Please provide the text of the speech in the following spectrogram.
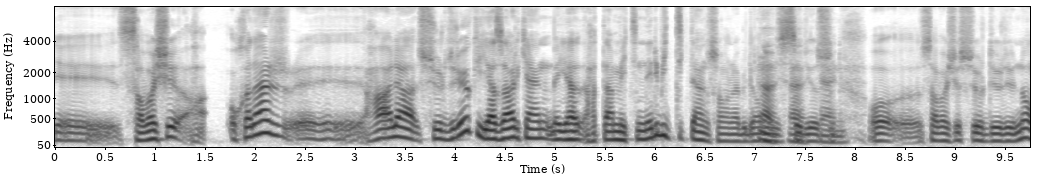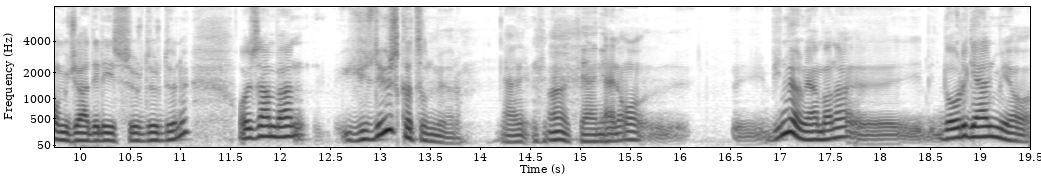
e, savaşı o kadar e, hala sürdürüyor ki yazarken ve ya- hatta metinleri bittikten sonra bile onu Evet, evet, hissediyorsun yani. o e, savaşı sürdürdüğünü, o mücadeleyi sürdürdüğünü. O yüzden ben yüzde yüz katılmıyorum. Yani Evet yani, yani o e, bilmiyorum yani bana e, doğru gelmiyor.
